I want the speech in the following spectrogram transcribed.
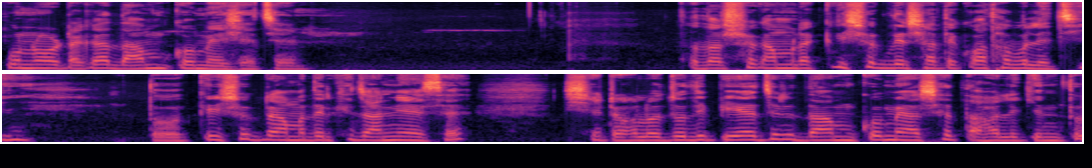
পনেরো টাকা দাম কমে এসেছে। তো দর্শক, আমরা কৃষকদের সাথে কথা বলেছি। তো কৃষকরা আমাদেরকে জানিয়েছে, সেটা হলো যদি পেঁয়াজের দাম কমে আসে তাহলে কিন্তু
